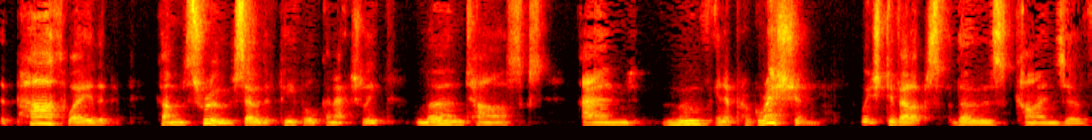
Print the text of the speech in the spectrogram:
the pathway that comes through so that people can actually learn tasks and move in a progression which develops those kinds of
